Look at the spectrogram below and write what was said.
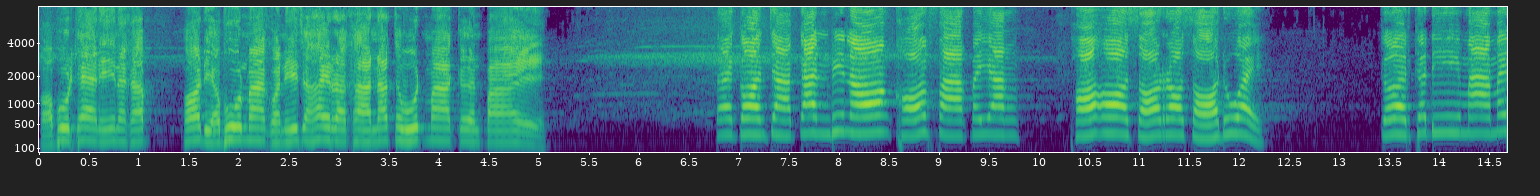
ขอพูดแค่นี้นะครับ เพราะเดี๋ยวพูดมากกว่านี้จะให้ราคานัทวุฒิมากเกินไป แต่ก่อนจากกันพี่น้องขอฝากไปยังพออสอรอสอด้วย เกิดคดีมาไม่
